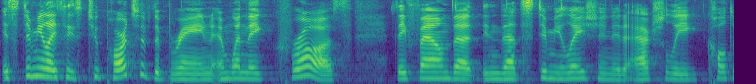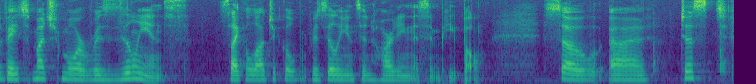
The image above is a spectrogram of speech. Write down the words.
it stimulates these two parts of the brain, and when they cross, they found that in that stimulation, it actually cultivates much more resilience, psychological resilience and hardiness in people. So uh, just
